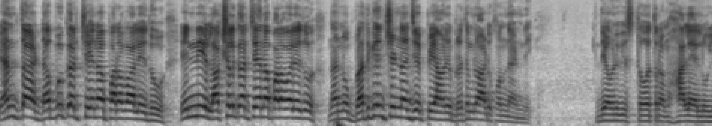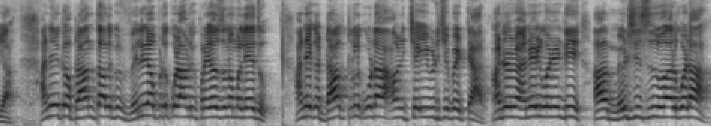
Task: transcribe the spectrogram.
ఎంత డబ్బు ఖర్చు అయినా పర్వాలేదు ఎన్ని లక్షలు ఖర్చు అయినా పర్వాలేదు నన్ను బ్రతికించండి అని చెప్పి ఆమె బ్రతిమలాడుకుందండి. దేవునికి స్తోత్రం. హాలేలుయ అనేక ప్రాంతాలకు వెళ్ళినప్పుడు కూడా ఆవిడకి ప్రయోజనం లేదు. అనేక డాక్టర్లు కూడా ఆవిడ చెయ్యి విడిచిపెట్టారు. అంటే అనేటువంటి ఆ మెడిసిన్స్ వారు కూడా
